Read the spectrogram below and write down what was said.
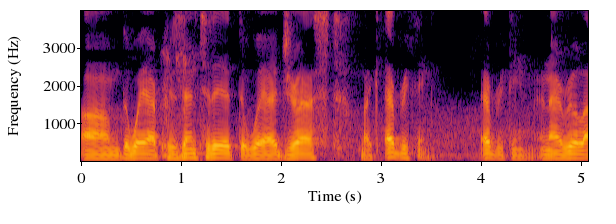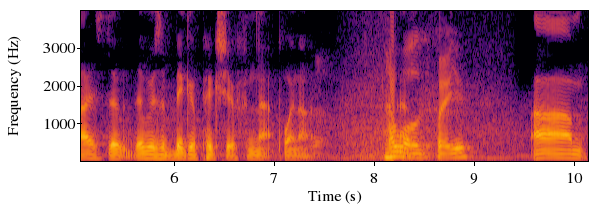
Um, the way I presented it, the way I dressed, like everything, everything, and I realized that there was a bigger picture from that point on. How old were you? Um,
